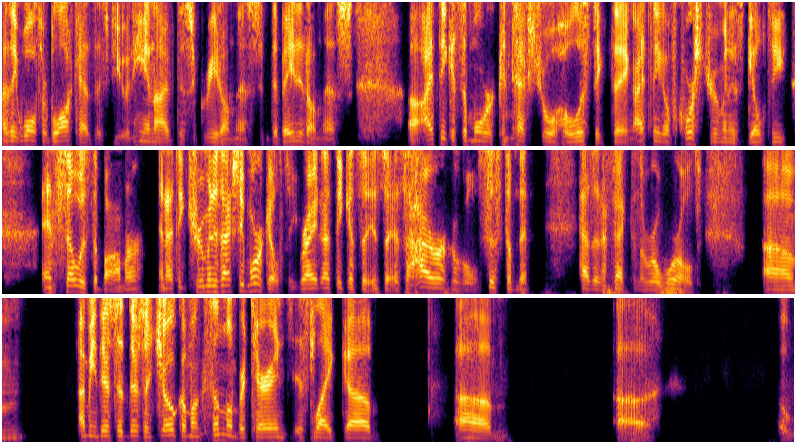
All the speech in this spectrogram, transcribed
I think Walter Block has this view, and he and I have disagreed on this, and debated on this. Uh, I think it's a more contextual, holistic thing. I think, of course, Truman is guilty, and so is the bomber. And I think Truman is actually more guilty, right? I think it's a it's a, it's a hierarchical system that has an effect in the real world. Um, I mean, there's a there's a joke among some libertarians. It's like uh, um, uh, oh,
